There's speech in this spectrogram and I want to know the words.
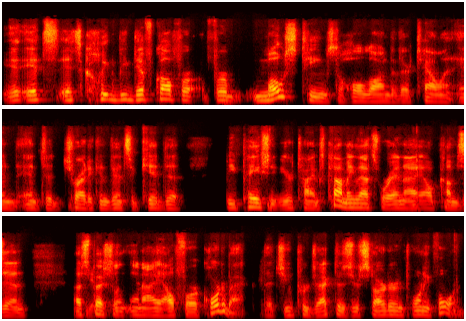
it, it's, it's going to be difficult for, for most teams to hold on to their talent and, and to try to convince a kid to be patient. Your time's coming. That's where NIL comes in especially NIL for a quarterback that you project as your starter in twenty-four.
